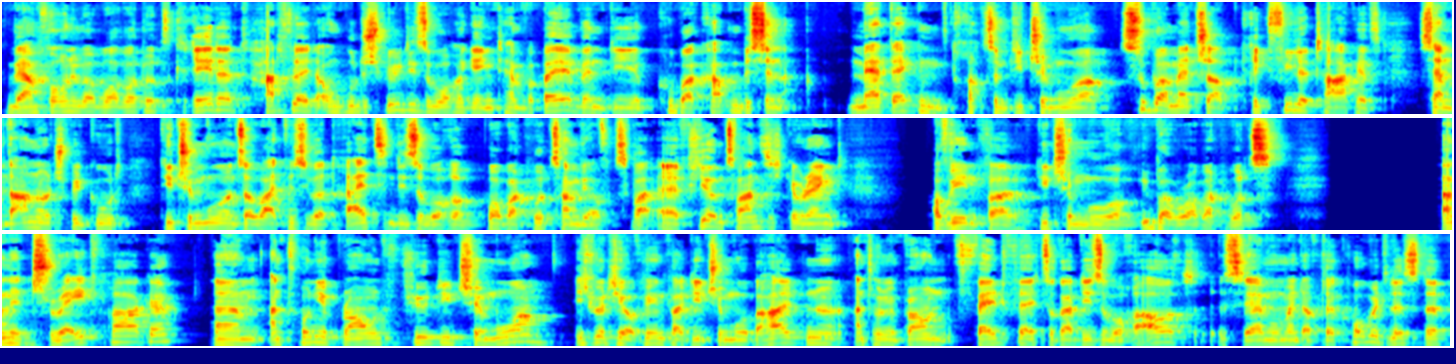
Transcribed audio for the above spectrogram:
Wir haben vorhin über Robert Woods geredet. Hat vielleicht auch ein gutes Spiel diese Woche gegen Tampa Bay, wenn die Kuba Cup ein bisschen mehr decken. Trotzdem DJ Moore, super Matchup, kriegt viele Targets. Sam Darnold spielt gut. DJ Moore unser Wide Receiver 13 diese Woche. Robert Woods haben wir auf zwei, äh, 24 gerankt. Auf jeden Fall DJ Moore über Robert Woods. Dann eine Trade-Frage. Ähm, Antonio Brown für DJ Moore. Ich würde hier auf jeden Fall DJ Moore behalten. Antonio Brown fällt vielleicht sogar diese Woche aus. Ist ja im Moment auf der Covid-Liste.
